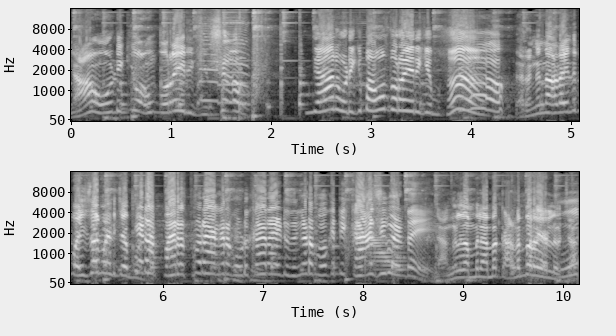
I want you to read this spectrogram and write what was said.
ഞാൻ ഓടിക്കും അവൻ പുറകെ ഇരിക്കും. ഞാൻ ഓടിക്കുമ്പോ അവൻ പുറകെയിരിക്കും. ഇറങ്ങുന്ന ആടായത് പൈസ മേടിച്ചാ എടാ പരസ്പരം അങ്ങനെ കൊടുക്കാനായിട്ട് നിങ്ങളുടെ പോക്കറ്റിൽ കാശ് വേണ്ടേ? ഞങ്ങൾ തമ്മിൽ അമ്മ കടം പറയാലോ അച്ഛാ.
